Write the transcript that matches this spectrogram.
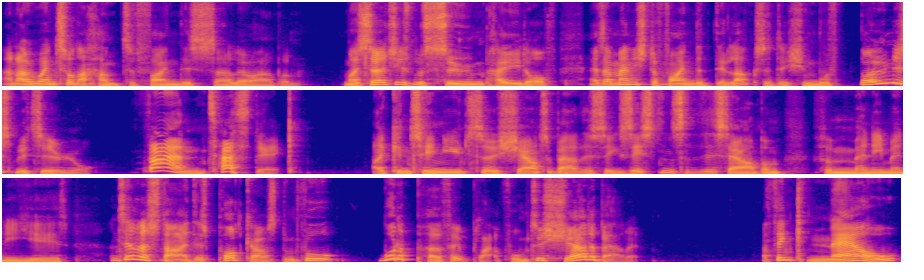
and I went on a hunt to find this solo album. My searches were soon paid off as I managed to find the deluxe edition with bonus material. Fantastic! I continued to shout about this existence of this album for many, many years until I started this podcast and thought, what a perfect platform to shout about it. I think now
